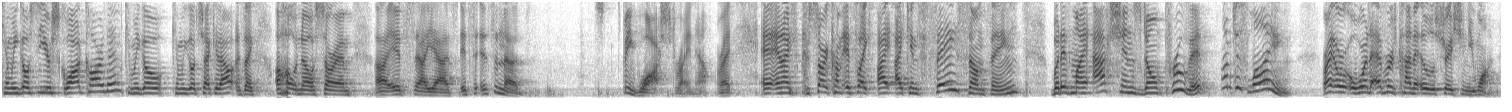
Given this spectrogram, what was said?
can we go see your squad car then? Can we go, can we go check it out? And it's like, oh, no, sorry, I'm, uh, it's, uh, yeah, it's, it's, it's in the, it's being washed right now, right? And, and I start coming, it's like I, I can say something, but if my actions don't prove it, I'm just lying, right? Or, or whatever kind of illustration you want.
